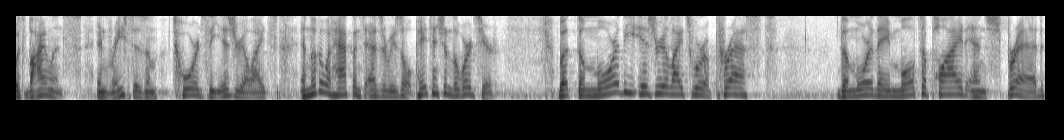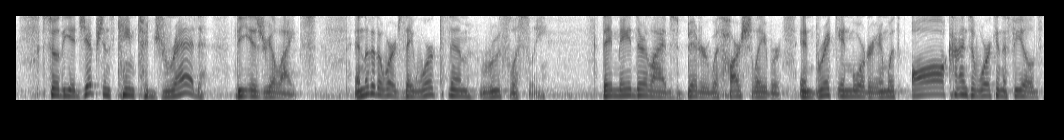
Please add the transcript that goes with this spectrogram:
with violence and racism towards the Israelites. And look at what happens as a result. Pay attention to the words here. But the more the Israelites were oppressed, the more they multiplied and spread. So the Egyptians came to dread the Israelites. And look at the words they worked them ruthlessly. They made their lives bitter with harsh labor and brick and mortar and with all kinds of work in the fields.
